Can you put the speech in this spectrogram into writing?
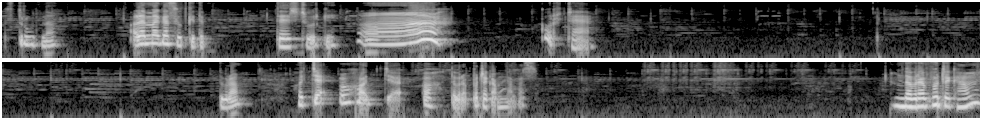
Jest trudna. Ale mega słodkie te, te szczurki. Ach, kurczę. Dobra. Chodźcie, o, chodźcie. O, dobra, poczekam na was. Dobra, poczekam.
